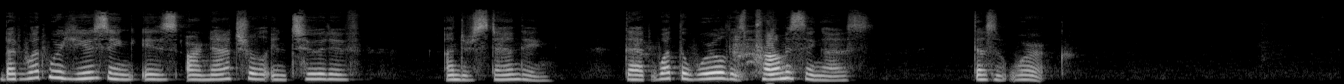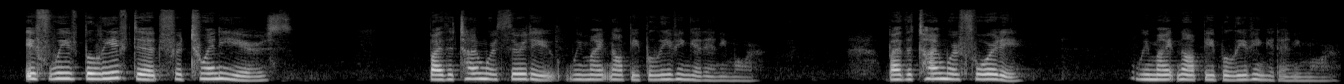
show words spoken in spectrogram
But what we're using is our natural intuitive understanding that what the world is promising us doesn't work. If we've believed it for 20 years, by the time we're 30, we might not be believing it anymore. By the time we're 40, we might not be believing it anymore.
